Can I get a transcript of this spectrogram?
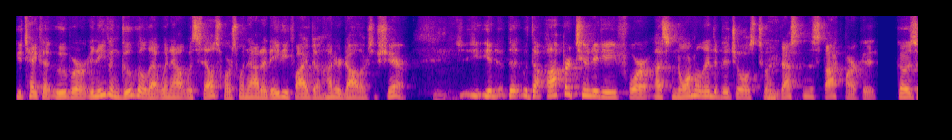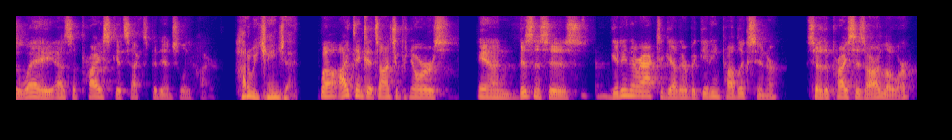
you take a uber and even google that went out with salesforce went out at 85 to 100 dollars a share mm. you know, the, the opportunity for us normal individuals to invest in the stock market goes away as the price gets exponentially higher. How do we change that? Well, I think it's entrepreneurs and businesses getting their act together, but getting public sooner. So the prices are lower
